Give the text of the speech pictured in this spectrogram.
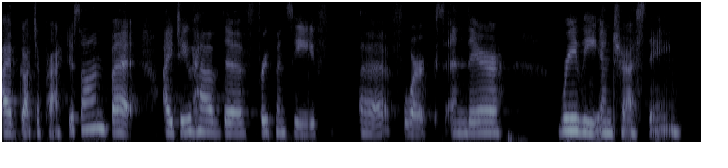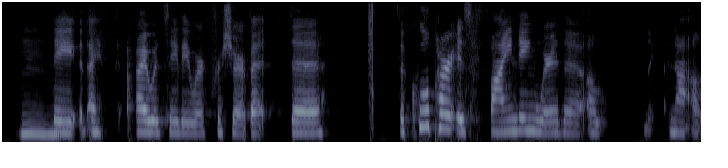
i've got to practice on but i do have the frequency uh, forks and they're really interesting. Mm. they I, I would say they work for sure but the the cool part is finding where the uh, not uh,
